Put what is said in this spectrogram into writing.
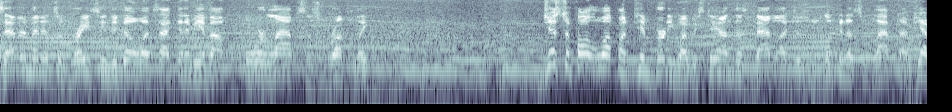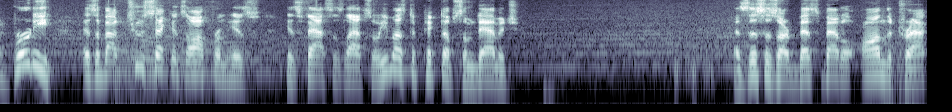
Seven minutes of racing to go. What's that going to be? About four laps, is roughly. Just to follow up on Tim Birdie while we stay on this battle, I just was looking at some lap times. Yeah, Birdie is about two seconds off from his his fastest lap, so he must have picked up some damage. As this is our best battle on the track.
